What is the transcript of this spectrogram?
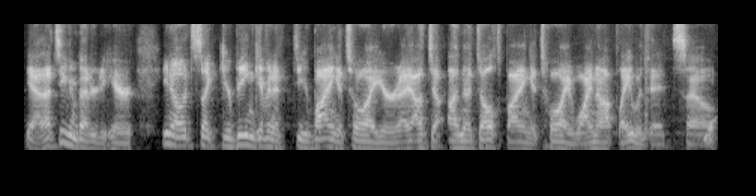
Yeah, that's even better to hear. You know, it's like you're being given a, you're buying a toy. You're an adult buying a toy. Why not play with it? So,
